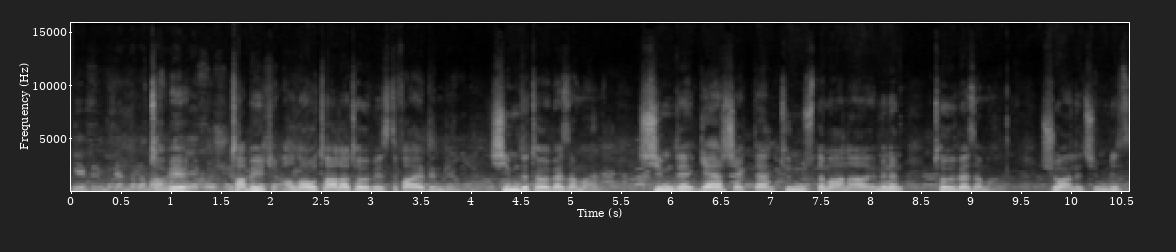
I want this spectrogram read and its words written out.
diyebilir miyiz? Yani Ramazan'a Tabii, yaklaşıyor. tabii ki. Allahu Teala tövbe istiğfar edin diyor. Şimdi tövbe zamanı. Şimdi gerçekten tüm Müslüman aleminin tövbe zamanı. Şu an için biz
